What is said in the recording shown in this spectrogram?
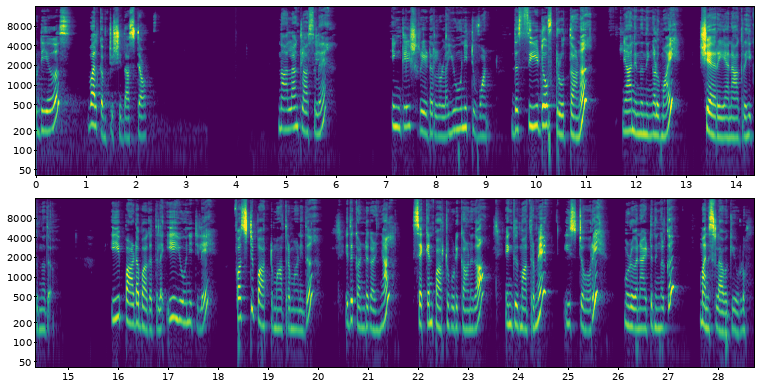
dears welcome to Shitha stop നാലാം ക്ലാസ്സിലെ ഇംഗ്ലീഷ് റീഡറിലുള്ള unit one the seed of truth ആണ് ഞാൻ ഇന്ന് നിങ്ങളുമായി ഷെയർ ചെയ്യാൻ ആഗ്രഹിക്കുന്നത്. ഈ പാഠഭാഗത്തിലെ ഈ യൂണിറ്റിലെ ഫസ്റ്റ് പാർട്ട് മാത്രമാണിത്. ഇത് കണ്ടു കഴിഞ്ഞാൽ സെക്കൻഡ് പാർട്ട് കൂടി കാണുക. എങ്കിൽ മാത്രമേ ഈ സ്റ്റോറി മുഴുവനായിട്ട് നിങ്ങൾക്ക് മനസ്സിലാവുകയുള്ളൂ.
